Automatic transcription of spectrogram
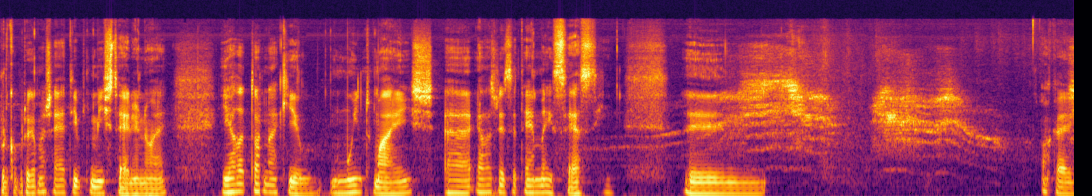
porque o programa já é tipo de mistério, não é? E ela torna aquilo muito mais. Uh, ela às vezes até é meio sassy. Uh, ok,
